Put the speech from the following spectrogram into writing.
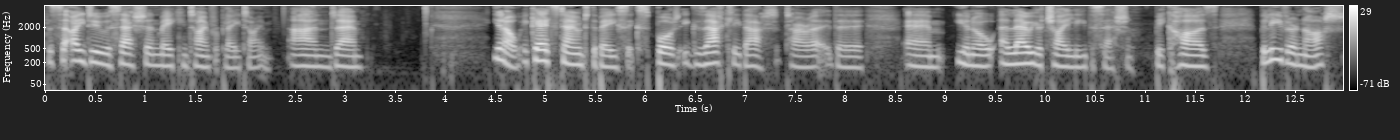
the se- I do a session making time for playtime, and um, you know it gets down to the basics. But exactly that, Taragh. The um, you know allow your child lead the session because believe it or not,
